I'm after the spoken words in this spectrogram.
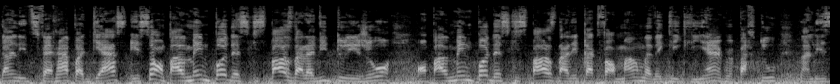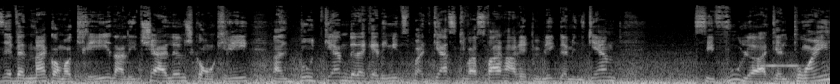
dans les différents podcasts. Et ça, on parle même pas de ce qui se passe dans la vie de tous les jours. On parle même pas de ce qui se passe dans les plateformes membres avec les clients un peu partout, dans les événements qu'on va créer, dans les challenges qu'on crée, dans le bootcamp de l'Académie du podcast qui va se faire en République dominicaine c'est fou là à quel point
